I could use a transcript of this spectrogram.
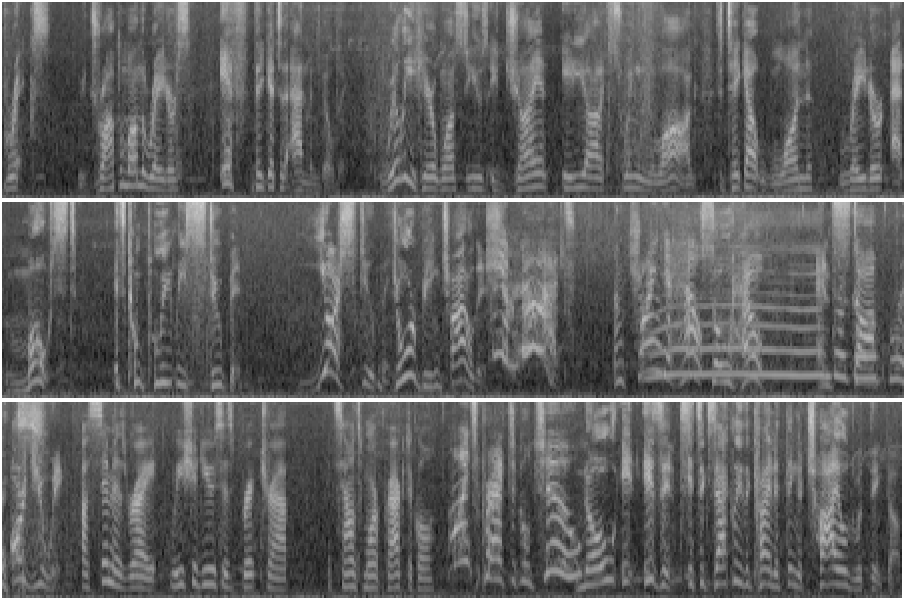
bricks. We drop them on the raiders if they get to the admin building. Willy here wants to use a giant, idiotic swinging log to take out one raider at most. It's completely stupid. You're stupid. You're being childish. I am not. I'm trying to help. So help and stop arguing. Uh, Sim is right. We should use his brick trap. It sounds more practical. Mine's practical too. No, it isn't. It's exactly the kind of thing a child would think of,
